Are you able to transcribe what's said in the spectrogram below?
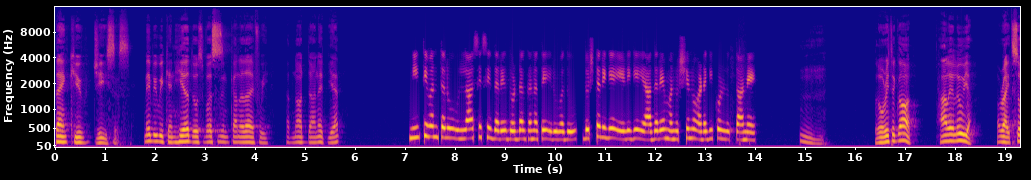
Thank you, Jesus. Maybe we can hear those verses in Kannada if we have not done it yet. ನೀತಿವಂತರು ಉಲ್ಲಾಸಿಸಿದರೆ ದೊಡ್ಡ ಘನತೆ ಇರುವುದು ದುಷ್ಟರಿಗೆ ಏಳಿಗೆಯಾದರೆ ಮನುಷ್ಯನು ಅಡಗಿಕೊಳ್ಳುತ್ತಾನೆ Hmm. Glory to God. Hallelujah. All right, so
